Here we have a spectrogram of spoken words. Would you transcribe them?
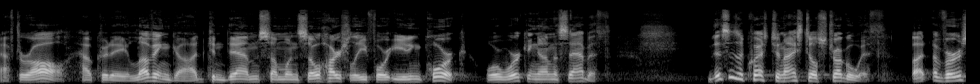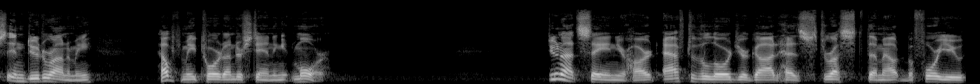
After all, how could a loving God condemn someone so harshly for eating pork or working on the Sabbath? This is a question I still struggle with, but a verse in Deuteronomy helped me toward understanding it more. Do not say in your heart, after the Lord your God has thrust them out before you,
